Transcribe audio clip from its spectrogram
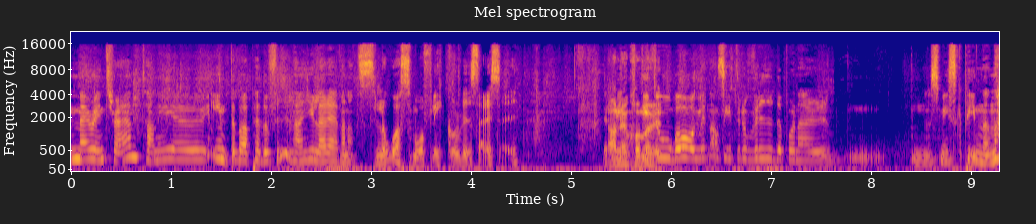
Marin Trant, han är inte bara pedofil, han gillar även att slå små flickor visar det sig. Ja, nu kommer vi... obehagligt, han sitter och vrider på den här mm, smiskpinnen.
